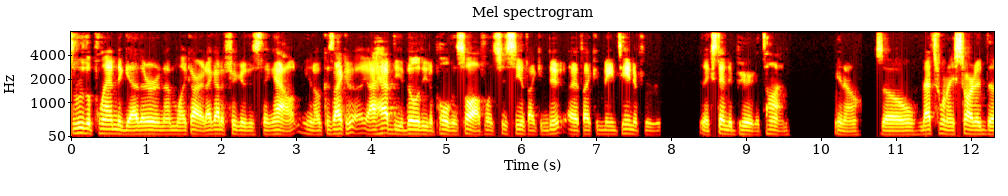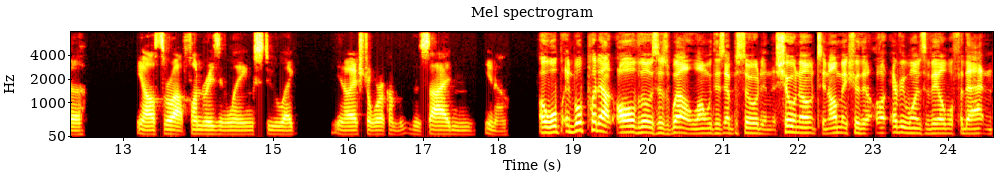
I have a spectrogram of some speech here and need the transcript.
threw the plan together and I'm like, all right, I got to figure this thing out, you know, cause I could, I have the ability to pull this off. Let's just see if I can do, if I can maintain it for an extended period of time, you know? So that's when I started to, you know, I'll throw out fundraising links, do like, you know, extra work on the side and, you know, Oh, we'll, and we'll put out all of those as well, along with this episode and the show notes, and I'll make sure that all, everyone's available for that, and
